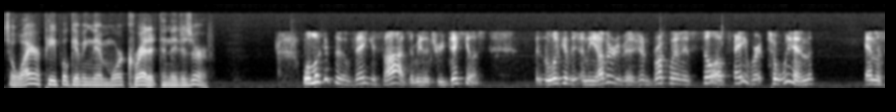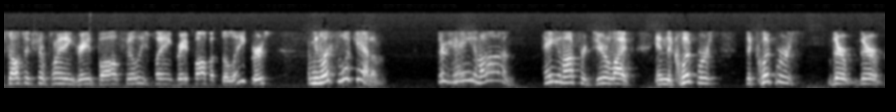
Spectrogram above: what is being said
So why are people giving them more credit than they deserve? Well, look at the Vegas odds. I mean, it's ridiculous. Look at the, in the other division, Brooklyn is still a favorite to win, and the Celtics are playing great ball. Philly's playing great ball, but the Lakers, I mean, let's look at them. They're hanging on, hanging on for dear life. And the Clippers, the Clippers, their their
